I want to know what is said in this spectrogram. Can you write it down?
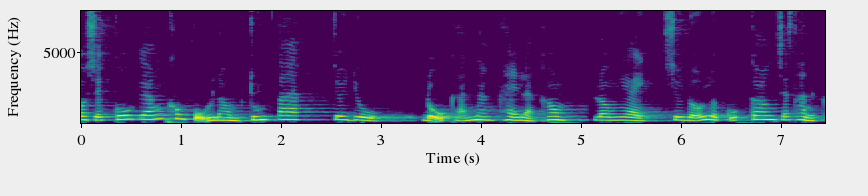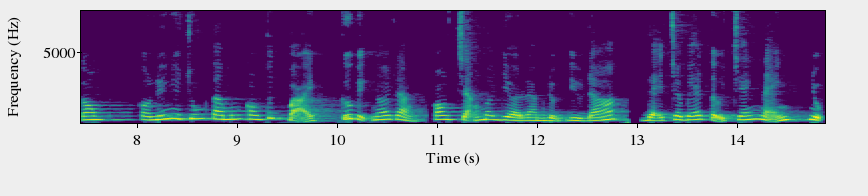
con sẽ cố gắng không phụ lòng chúng ta, cho dù đủ khả năng hay là không. Lâu ngày, sự nỗ lực của con sẽ thành công còn nếu như chúng ta muốn con thất bại, cứ việc nói rằng con chẳng bao giờ làm được điều đó để cho bé tự chán nản, nhục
